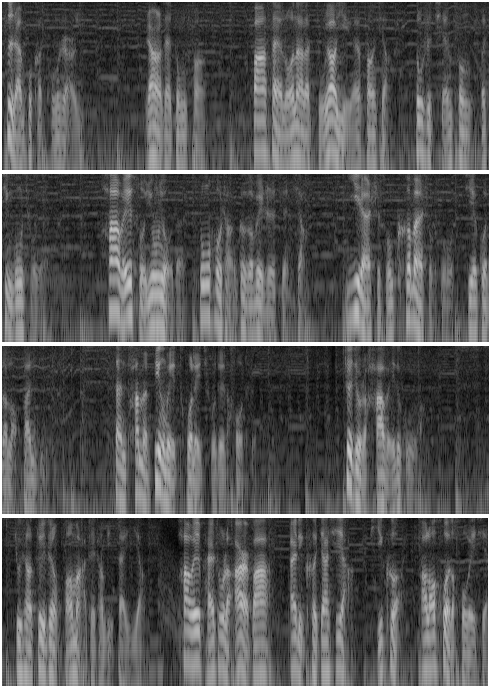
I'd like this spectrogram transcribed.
自然不可同日而语。然而，在东窗，巴塞罗那的主要引援方向都是前锋和进攻球员。哈维所拥有的中后场各个位置的选项，依然是从科曼手中接过的老班底，但他们并未拖累球队的后腿。这就是哈维的功劳。就像对阵皇马这场比赛一样，哈维排出了阿尔巴、埃里克加西亚、皮克、阿劳霍的后卫线，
